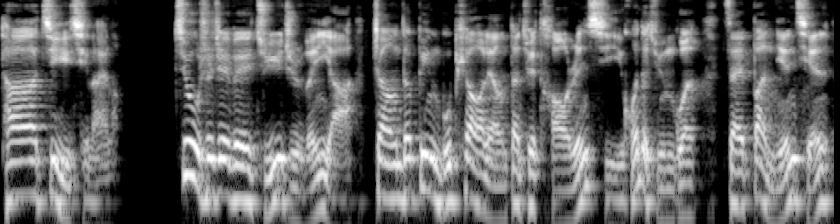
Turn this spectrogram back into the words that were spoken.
他记起来了。就是这位举止文雅、长得并不漂亮但却讨人喜欢的军官，在半年前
